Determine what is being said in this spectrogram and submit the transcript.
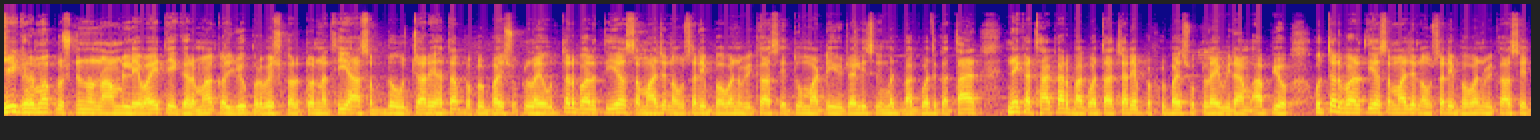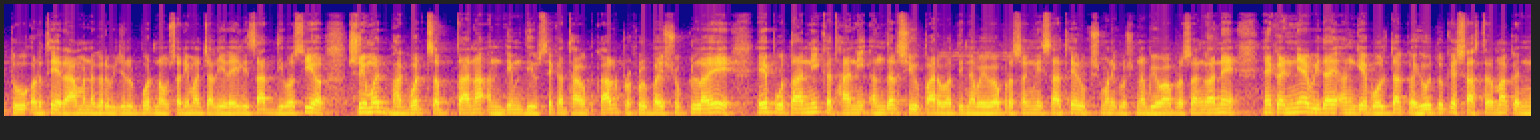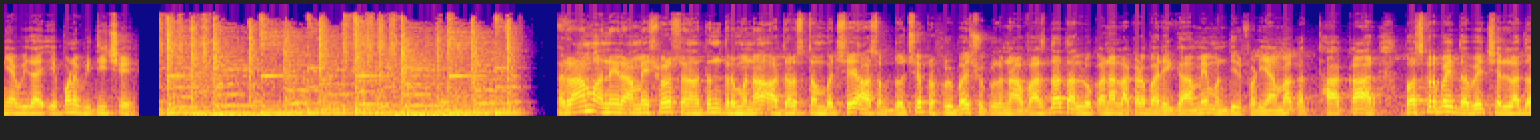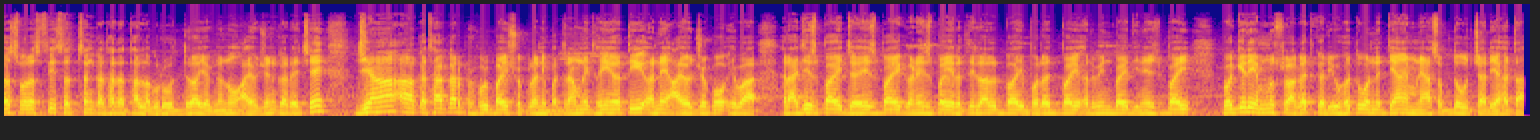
જે ઘરમાં કૃષ્ણનું નામ લેવાય તે ઘરમાં કલયુગ પ્રવેશ કરતો નથી. આ શબ્દો ઉચ્ચાર્યા હતા પ્રફુલભાઈ શુક્લાએ. ઉત્તર ભારતીય સમાજ નવસારી ભવન વિકાસ હેતુ માટે યોજાયેલી શ્રીમદ ભાગવત કથાને કથાકાર ભાગવતાચાર્ય પ્રફુલભાઈ શુક્લાએ વિરામ આપ્યો. ઉત્તર ભારતીય સમાજ નવસારી ભવન વિકાસ હેતુ અર્થે રામનગર, વિજલપુર નવસારીમાં ચાલી રહેલી સાત દિવસીય શ્રીમદ ભાગવત સપ્તાહના અંતિમ દિવસે કથાકાર પ્રફુલભાઈ શુક્લએ એ પોતાની કથાની અંદર શિવ પાર્વતીના વિવાહ પ્રસંગની સાથે રૂક્ષ્મણી કૃષ્ણ વિવાહ પ્રસંગ અને કન્યા વિદાય અંગે બોલતા કહ્યું હતું કે શાસ્ત્રમાં કન્યા વિદાય એ પણ વિધિ છે. રામ અને રામેશ્વર સનાતન ધર્મના આધારસ્તંભ છે. આ શબ્દો છે પ્રફુલભાઈ શુક્લના. વાસદા તાલુકાના લાકડબારી ગામે મંદિર ફળિયામાં કથાકાર ભાસ્કરભાઈ દવે છેલ્લા દસ વર્ષથી સત્સંગ કથા તથા લઘુરુદ્ર યજ્ઞનું આયોજન કરે છે. જ્યાં આ કથાકાર પ્રફુલભાઈ શુક્લની પધરામણી થઈ હતી અને આયોજકો એવા રાજેશભાઈ, જયેશભાઈ, ગણેશભાઈ, રતિલાલભાઈ, ભરતભાઈ, અરવિંદભાઈ, દિનેશભાઈ વગેરે એમનું સ્વાગત કર્યું હતું અને ત્યાં એમણે આ શબ્દો ઉચ્ચાર્યા હતા.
